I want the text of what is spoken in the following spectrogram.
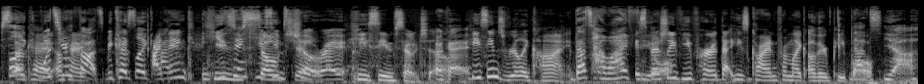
so like, Okay, what's your thoughts? Because like, I think he's you think so he seems chill. chill, right? He seems so chill. Okay. He seems really kind. That's how I feel. Especially if you've heard that he's kind from like other people. that's yeah.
